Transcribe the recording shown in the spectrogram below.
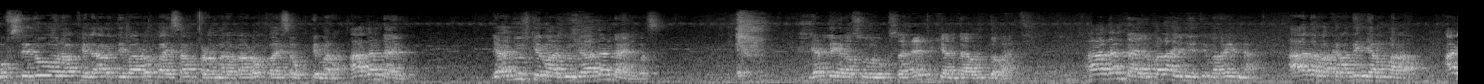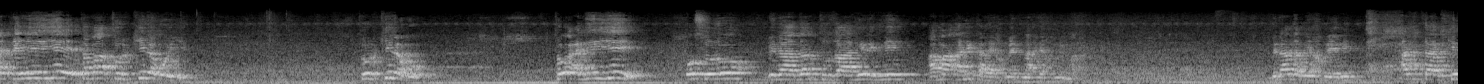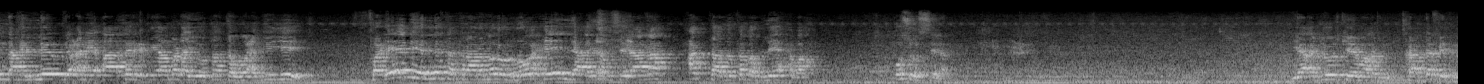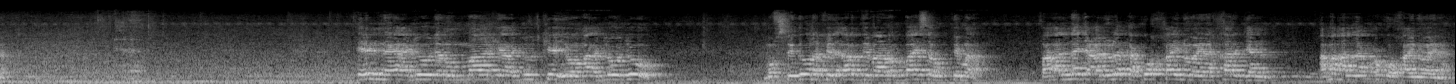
مفسدون في الأرض بارو بايسان فرمنا بارو بايسان وكتمنا آدم دايلو يأجوج كمأجوج آدم دايلو بس. يلي رسولك صحيح كان داود دبات آدم دايلو بلا يلي تمرينا آدم أكرده يمرا أرحيه تما تركي لبوي. تركي لبو. توعدي أصلو بنادم تظاهره. أما أنك يحملنا يحملنا بنادم يحملني حتى كنا اللي يعني آخر القيامة يوتا توعدي. فريني اللي تترى مل الروح اللي هاي سلانا حتى تتبد لي حبا. أصل السلام. يأجوج كي مأجوج كرت فتنة. إن يأجوج نماك يأجوج كي ومأجوج مفسدون في الأرض ما ربايس وكتمر فهل نجعل لك كو خين وين خرجا؟ أما هل لك خين وين؟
